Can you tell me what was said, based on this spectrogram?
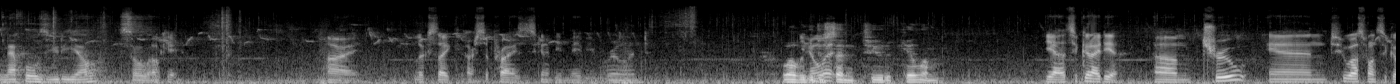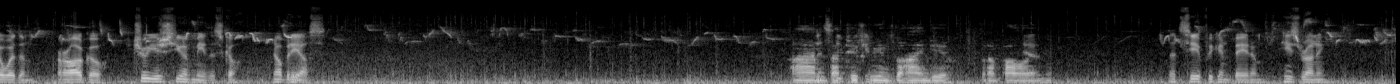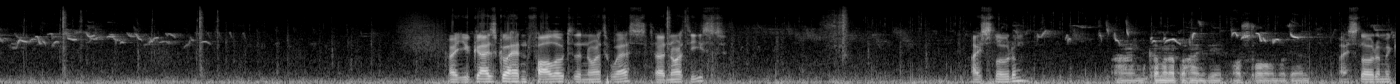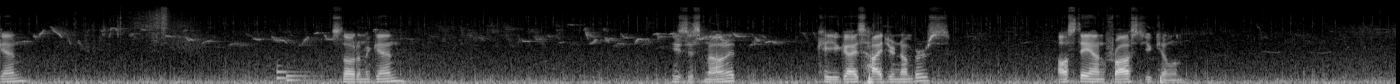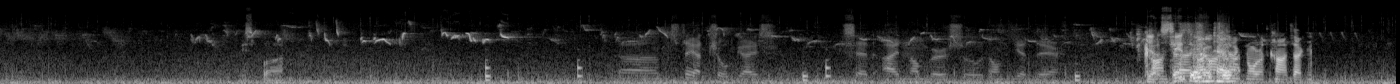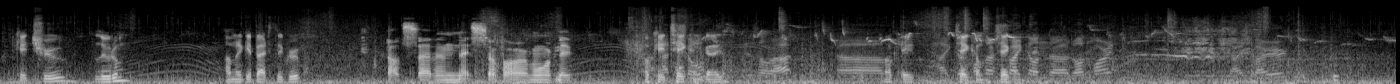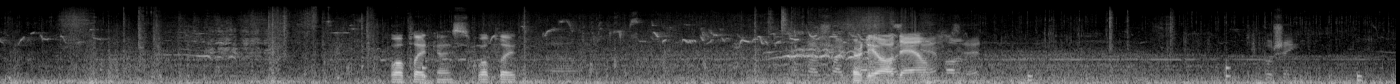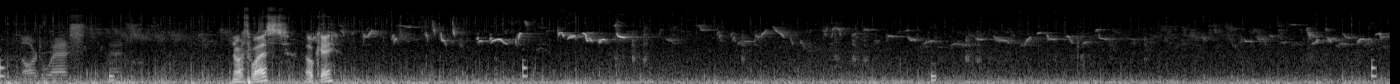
Nepals UDL solo. Okay. Alright. Looks like our surprise is gonna be maybe ruined. Well, we You could just what? send two to kill him. Yeah, that's a good idea. Um, True and who else wants to go with them? Or I'll go. True, you just you and me. Let's go. Nobody else. I'm Let's about two we can- screens behind you, but I'm following you. Let's see if we can bait him. He's running. Alright, you guys go ahead and follow to the northwest, uh, northeast. I slowed him. I'm coming up behind you. I'll slow him again. I slowed him again. Slowed him again. He's dismounted. Okay, you guys hide your numbers. I'll stay on Frost, you kill him. Respawn. Um, stay at choke, guys. He said I number, so don't get there. Yeah, stay at Contact, the choke. contact north, contact Okay, true. Loot him. I'm gonna get back to the group. about seven. It's so far more. Maybe. Okay, At take him, guys. Is alright. Um, Okay, I got take 'em, counter take 'em. on the dot mark. Guys barrier. Well played, guys. Well played. Counter strike Are they all down? Keep pushing. Northwest. Yes. Northwest? Okay.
